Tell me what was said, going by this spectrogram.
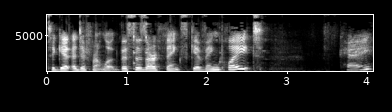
to get a different look. This is our Thanksgiving plate. Okay.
